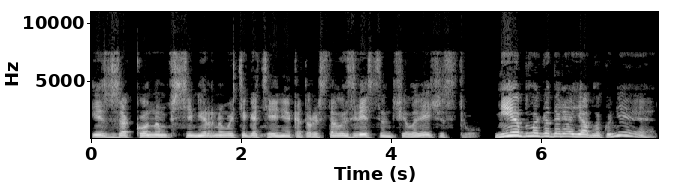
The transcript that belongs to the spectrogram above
и с законом всемирного тяготения, который стал известен человечеству. Не благодаря яблоку, нет.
